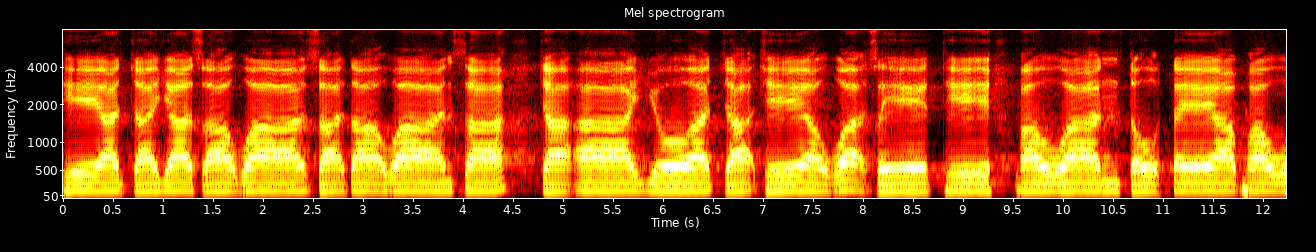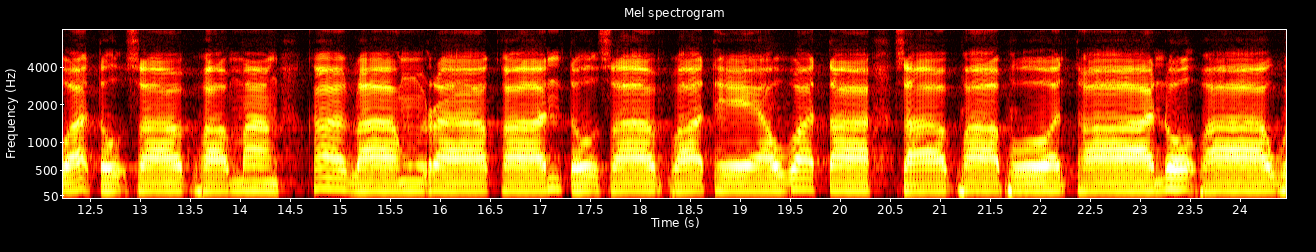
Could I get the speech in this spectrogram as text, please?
ทียจยาสวาสตะวันสาจะอายุจะเชวะเศรษฐีภวันตุเตภวตุสัพพมัง คลังราคันตุสัพพะเทวตาสัพพะพุทธานุภาเว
